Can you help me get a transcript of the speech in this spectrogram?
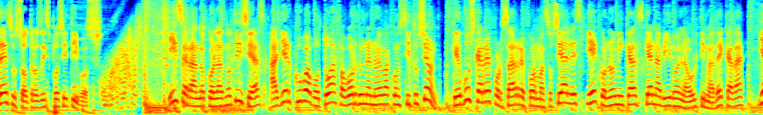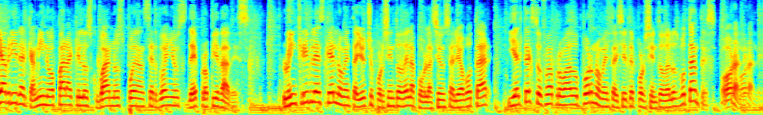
de sus otros dispositivos. Y cerrando con las noticias, ayer Cuba votó a favor de una nueva constitución que busca reforzar reformas sociales y económicas que han habido en la última década y abrir el camino para que los cubanos puedan ser dueños de propiedades. Lo increíble es que el 98% de la población salió a votar y el texto fue aprobado por 97% de los votantes. Órale.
